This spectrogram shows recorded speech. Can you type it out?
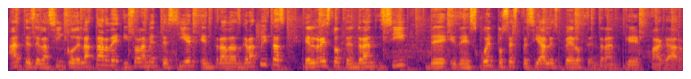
antes de las 5 de la tarde y solamente 100 entradas gratuitas. El resto tendrán sí de descuentos especiales, pero tendrán que pagar.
